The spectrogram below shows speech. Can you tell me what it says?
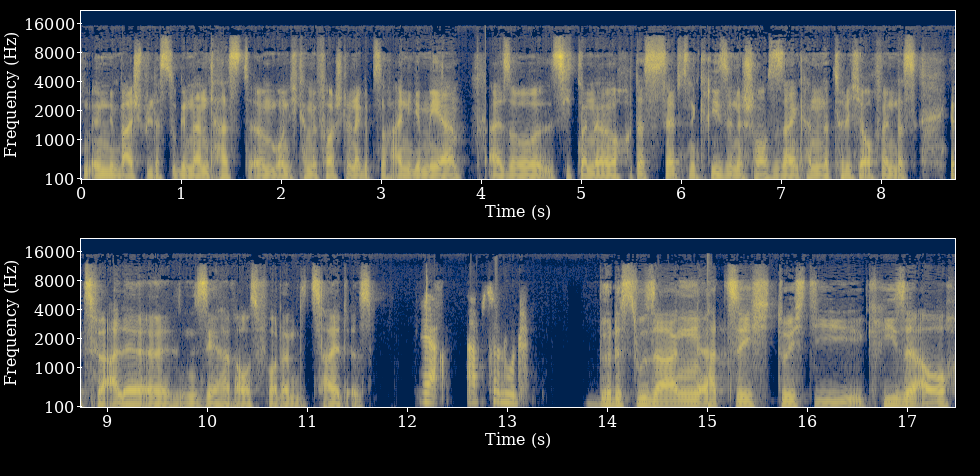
in dem Beispiel, das du genannt hast. Ähm, und ich kann mir vorstellen, da gibt es noch einige mehr. Also sieht man auch, dass selbst eine Krise eine Chance sein kann. Natürlich auch, wenn das jetzt für alle äh, eine sehr herausfordernde Zeit ist. Ja, absolut. Würdest du sagen, hat sich durch die Krise auch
